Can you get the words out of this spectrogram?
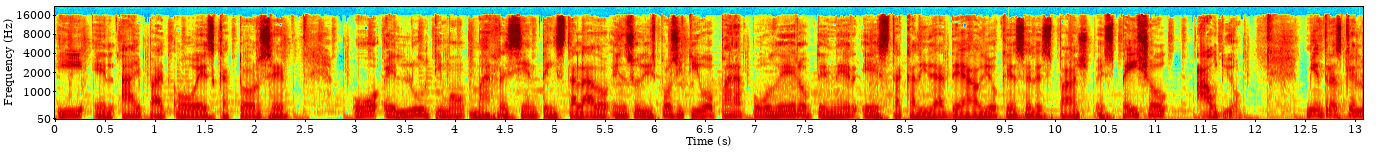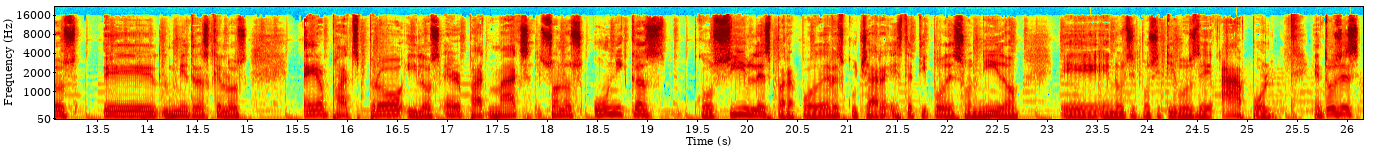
y el iPad OS 14 o el último más reciente instalado en su dispositivo para poder obtener esta calidad de audio que es el Spatial Audio. Mientras que los, eh, mientras que los AirPods Pro y los AirPods Max son los únicos posibles para poder escuchar este tipo de sonido eh, en los dispositivos de Apple. Entonces,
